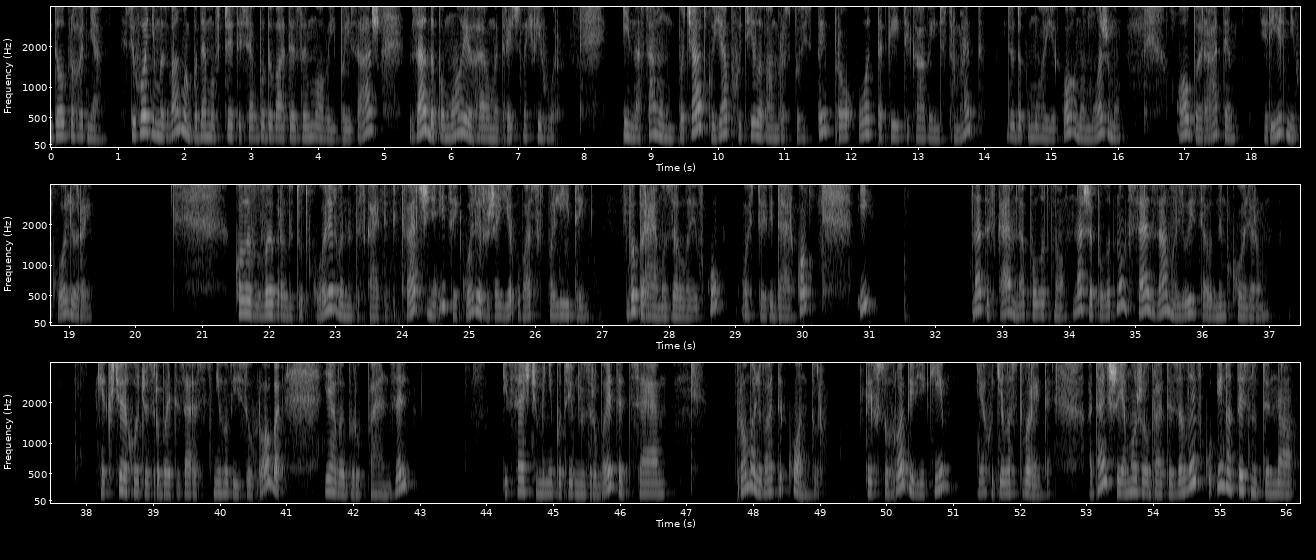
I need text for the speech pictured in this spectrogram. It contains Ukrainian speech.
Доброго дня! Сьогодні ми з вами будемо вчитися будувати зимовий пейзаж за допомогою геометричних фігур. І на самому початку я б хотіла вам розповісти про от такий цікавий інструмент, за допомогою якого ми можемо обирати різні кольори. Коли ви вибрали тут колір, ви натискаєте підтвердження, і цей колір вже є у вас в палітрі. Вибираємо заливку, ось це відерко, і натискаємо на полотно. Наше полотно все замалюється одним кольором. Якщо я хочу зробити зараз снігові сугроби, я виберу пензель, і все, що мені потрібно зробити, це промалювати контур тих сугробів, які я хотіла створити. А далі я можу обрати заливку і натиснути на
